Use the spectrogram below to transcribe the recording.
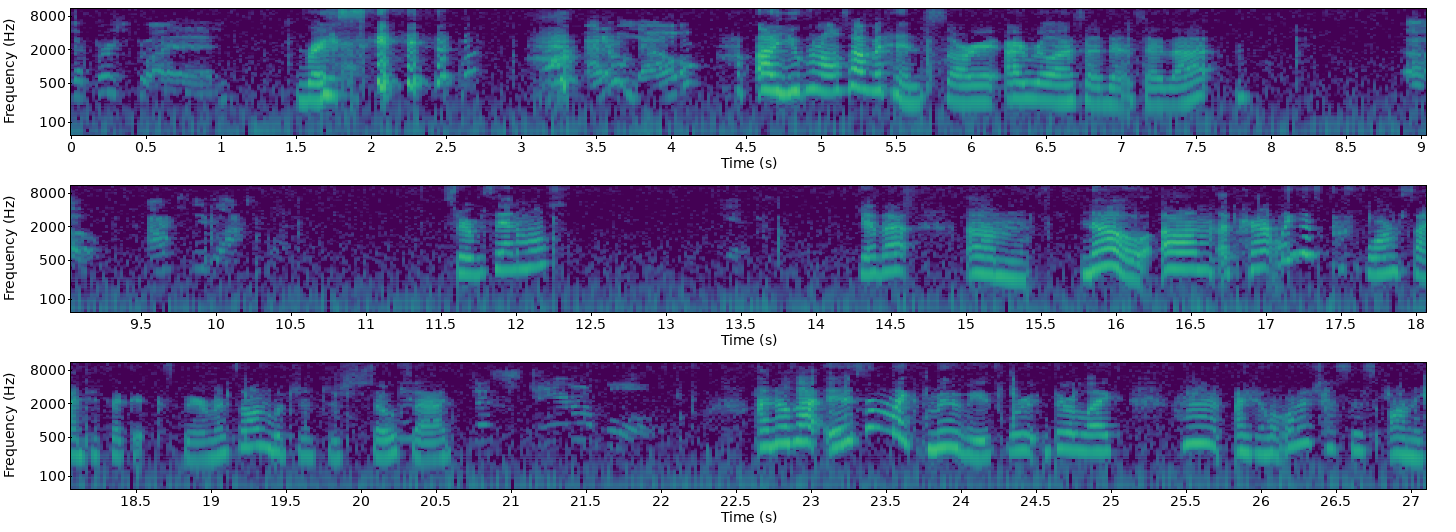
The first one. Racing. I don't know. uh, you can also have a hint. Sorry, I realized I didn't say that. Oh, actually, last one. Service animals. Yes. Yeah, that. Um, no. Um, apparently it's performed scientific experiments on, which is just so sad. That's terrible. I know that is in like movies where they're like, hmm, I don't want to test this on a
